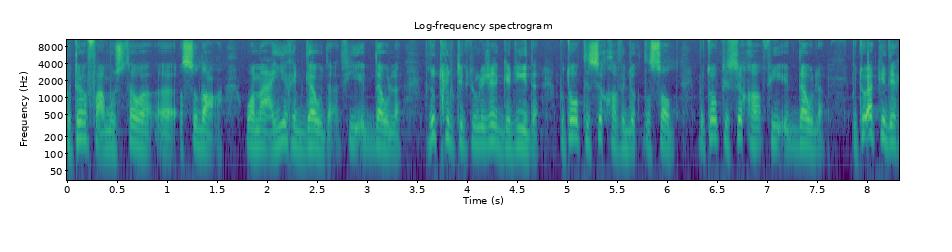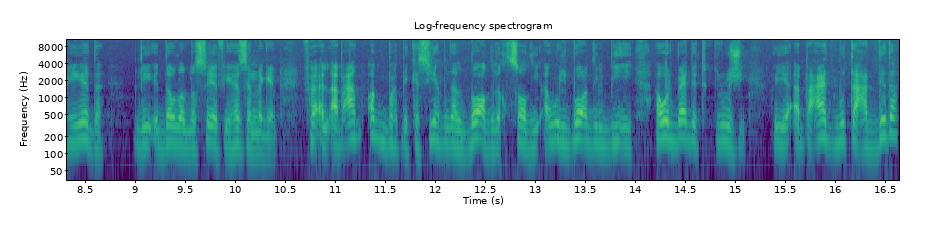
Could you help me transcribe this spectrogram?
بترفع مستوى آه، الصناعة ومعايير الجودة في الدولة بتدخل تكنولوجيات جديدة بتعطي ثقة في الاقتصاد بتعطي ثقة في الدولة بتؤكد الريادة للدولة المصرية في هذا المجال. فالأبعاد أكبر بكثير من البعد الاقتصادي أو البعد البيئي أو البعد التكنولوجي هي أبعاد متعددة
